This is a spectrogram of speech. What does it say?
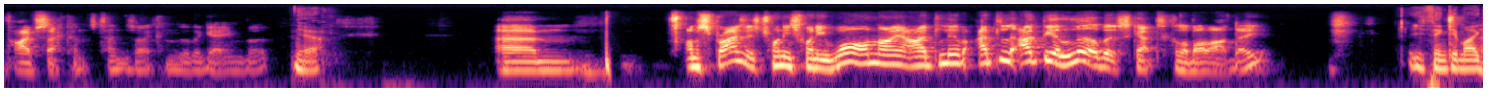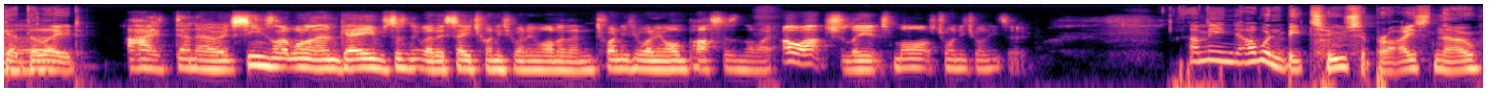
five seconds, ten seconds of the game. But Yeah. um, I'm surprised it's 2021. I, I'd, li- I'd li- I'd be a little bit skeptical about that date. You think it might get Uh, delayed? I don't know. It seems like one of them games, doesn't it, where they say 2021 and then 2021 passes and they're like, oh, actually, it's March 2022. I mean, I wouldn't be too surprised. No.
